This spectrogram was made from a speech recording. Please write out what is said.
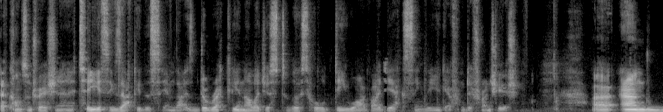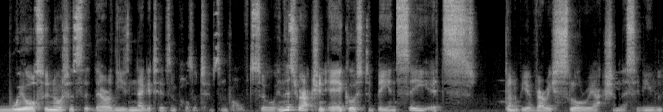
a concentration and a t. It's exactly the same. That is directly analogous to this whole dy by dx thing that you get from differentiation. Uh, and we also notice that there are these negatives and positives involved. So in this reaction, A goes to B and C. It's going to be a very slow reaction. This, if you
